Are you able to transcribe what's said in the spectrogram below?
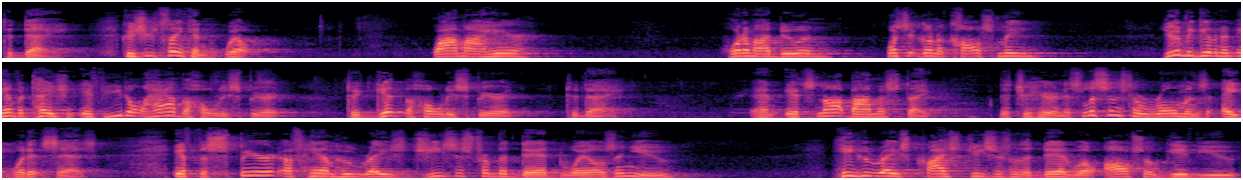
today. Because you're thinking, well, why am I here? What am I doing? What's it going to cost me? You're going to be given an invitation if you don't have the Holy Spirit to get the Holy Spirit today. And it's not by mistake that you're hearing this. Listen to Romans 8, what it says. If the Spirit of Him who raised Jesus from the dead dwells in you, He who raised Christ Jesus from the dead will also give you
